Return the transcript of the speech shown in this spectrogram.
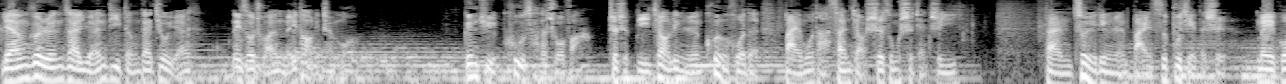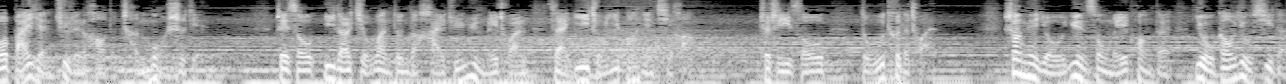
两个人在原地等待救援，那艘船没道理沉没。根据库萨的说法，这是比较令人困惑的百慕大三角失踪事件之一。但最令人百思不解的是，美国白眼巨人号的沉没事件。这艘1.9万吨的海军运煤船在1918年起航，这是一艘独特的船。上面有运送煤矿的又高又细的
